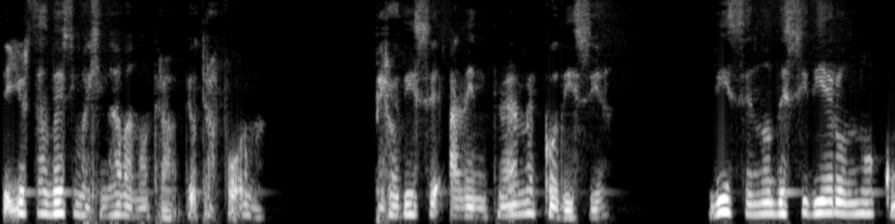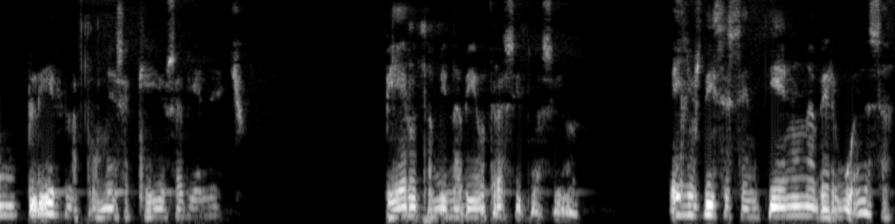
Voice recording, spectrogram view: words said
ellos tal vez imaginaban otra, de otra forma. Pero dice, al entrar la codicia, dice, no decidieron no cumplir la promesa que ellos habían hecho. Pero también había otra situación. Ellos, dice, sentían una vergüenza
